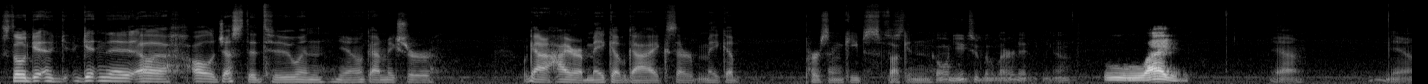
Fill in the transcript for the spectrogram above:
Still getting getting it uh, all adjusted to, and you know, gotta make sure we gotta hire a makeup guy because our makeup person keeps Just fucking go on YouTube and learn it. You know, Lagging. yeah, you know,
